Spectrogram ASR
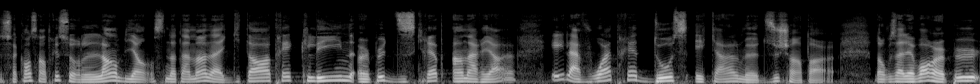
se concentrer sur l'ambiance, notamment la guitare très clean, un peu discrète en arrière, et la voix très douce et calme du chanteur. Donc, vous allez voir un peu,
